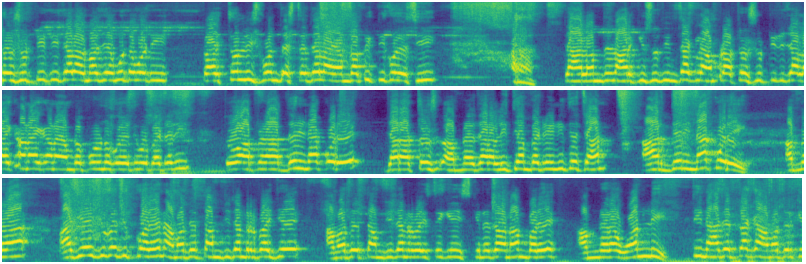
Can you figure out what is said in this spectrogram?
চৌষট্টিটি জেলার মাঝে মোটামুটি প্রায় চল্লিশ পঞ্চাশটা জেলায় আমরা বিক্রি করেছি। তা আলহামদুলিল্লাহ আর কিছুদিন থাকলে আমরা চৌষট্টিটি জেলায় কানায় কানায় আমরা পূর্ণ করে দিব ব্যাটারি। তো আপনারা দেরি না করে যারা আপনারা যারা লিথিয়াম ব্যাটারি নিতে চান, আর দেরি না করে আপনারা আজই যোগাযোগ করেন আমাদের তামজিদ এন্টারপ্রাইজে আমাদের তামজিদ এন্টারপ্রাইজ থেকে স্ক্রিনে দেওয়া নাম্বারে আপনারা অনলি তিন হাজার টাকা আমাদেরকে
